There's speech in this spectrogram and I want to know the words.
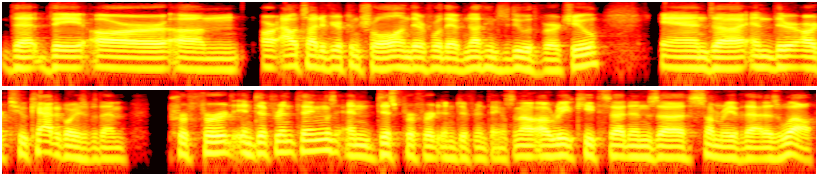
that they are um, are outside of your control and therefore they have nothing to do with virtue. And uh, and there are two categories of them: preferred indifferent things and dispreferred indifferent things. And I'll, I'll read Keith Seddon's uh, summary of that as well.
